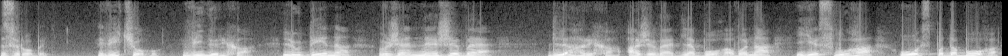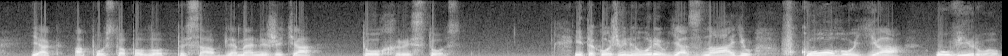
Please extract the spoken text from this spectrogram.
зробить. Від чого? Від гріха. Людина вже не живе для гріха, а живе для Бога. Вона є слуга Господа Бога, як апостол Павло писав, для мене життя то Христос. І також він говорив: Я знаю, в кого я увірував.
